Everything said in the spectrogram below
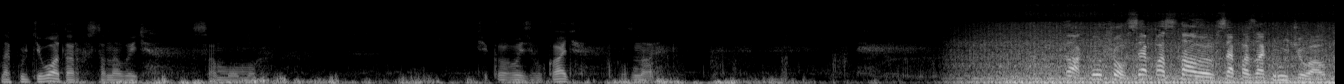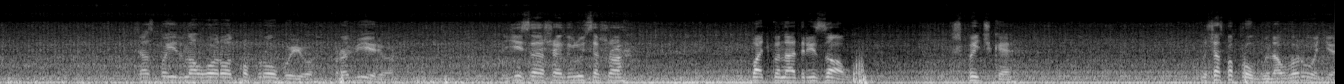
на культиватор встановити самому. Чи когось гукати, не знаю. Так, ну що, все поставив, все позакручував. Зараз поїду на вгород, попробую, провірю. Єдине, що я дивлюся, що батько надрізав шпички. Ну, зараз попробую на вгороді,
